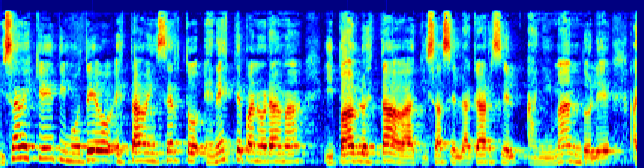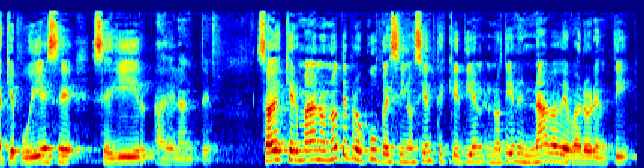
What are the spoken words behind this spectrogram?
Y sabes que Timoteo estaba inserto en este panorama y Pablo estaba quizás en la cárcel animándole a que pudiese seguir adelante. Sabes que hermano, no te preocupes si no sientes que no tienes nada de valor en ti,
